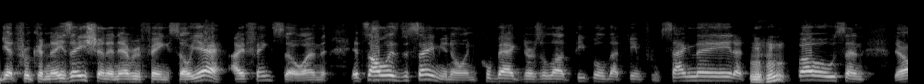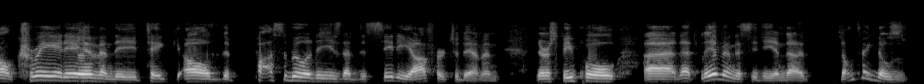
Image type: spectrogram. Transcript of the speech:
get recognition and everything. So yeah, I think so. And it's always the same, you know. In Quebec, there's a lot of people that came from Saguenay, that came mm-hmm. from Beauce, and they're all creative and they take all the possibilities that the city offer to them. And there's people uh, that live in the city and that don't take those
